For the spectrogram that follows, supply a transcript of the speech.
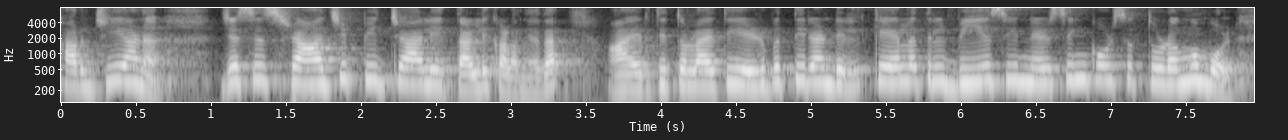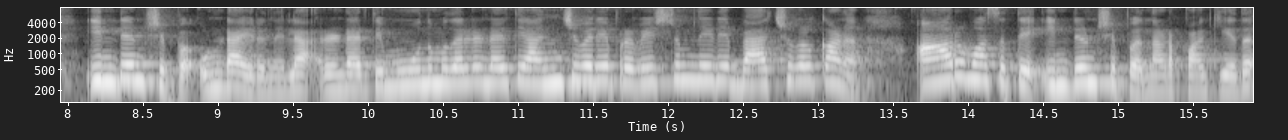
ഹർജിയാണ് ജസ്റ്റിസ് ഷാജി പി ചാലി തള്ളിക്കളഞ്ഞത്. ആയിരത്തി തൊള്ളായിരത്തി എഴുപത്തിരണ്ടിൽ കേരളത്തിൽ B S C nursing course തുടങ്ങുമ്പോൾ ഇന്റേൺഷിപ്പ് ഉണ്ടായിരുന്നില്ല. രണ്ടായിരത്തി മൂന്ന് മുതൽ രണ്ടായിരത്തി അഞ്ച് വരെ പ്രവേശനം നേടിയ ബാച്ചുകൾക്കാണ് ആറുമാസത്തെ ഇന്റേൺഷിപ്പ് നടപ്പാക്കിയത്.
